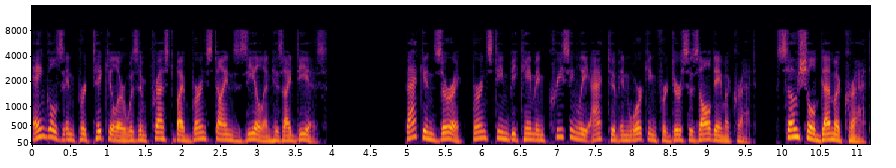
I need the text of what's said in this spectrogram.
Engels in particular was impressed by Bernstein's zeal and his ideas. Back in Zurich, Bernstein became increasingly active in working for Der Sozialdemokrat, Social Democrat,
